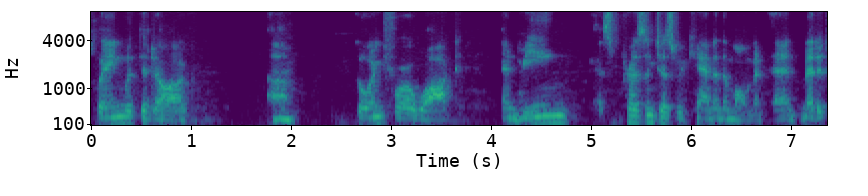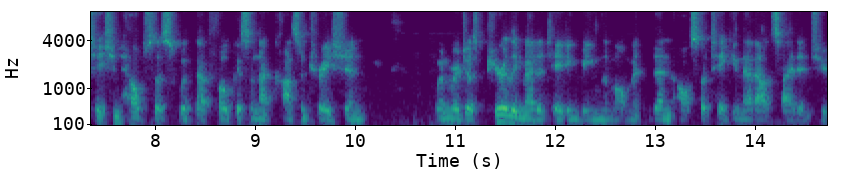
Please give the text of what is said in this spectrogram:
playing with the dog, um, going for a walk, and being as present as we can in the moment. And meditation helps us with that focus and that concentration when we're just purely meditating, being the moment, then also taking that outside into,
